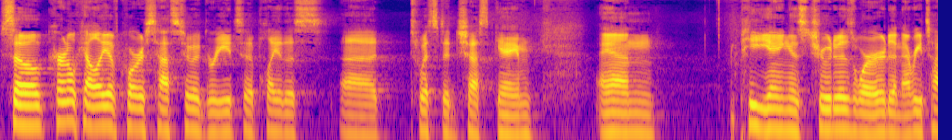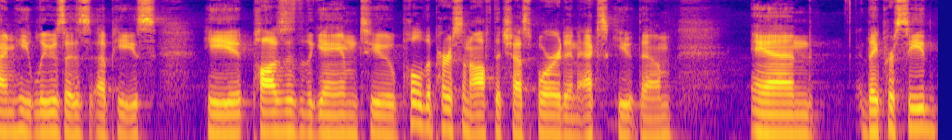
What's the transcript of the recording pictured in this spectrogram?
So Colonel Kelly, of course, has to agree to play this uh, twisted chess game, and P. Yang is true to his word, and every time he loses a piece, he pauses the game to pull the person off the chessboard and execute them. And they proceed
